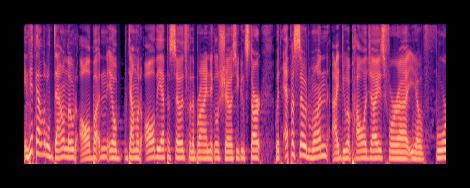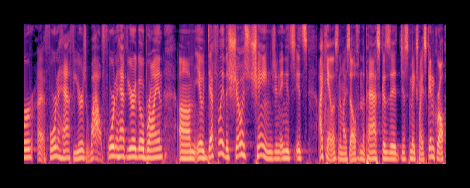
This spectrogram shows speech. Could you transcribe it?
and hit that little download all button. It'll download all the episodes for The Brian Nichols Show. So you can start with episode one. I do apologize for, uh, you know, four, uh, four and a half years. Wow, four and a half year ago, Brian. Um, you know, definitely the show has changed, and, and it's it's I can't listen to myself in the past because it just makes my skin crawl.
